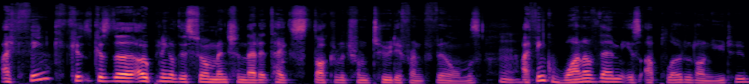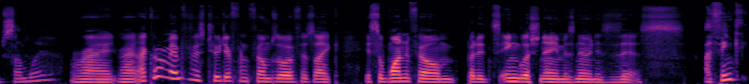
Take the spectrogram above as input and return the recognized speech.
I think because the opening of this film mentioned that it takes stock footage from two different films. Mm. I think one of them is uploaded on YouTube somewhere. Right, right. I can't remember if it's two different films or if it's like it's a one film, but its English name is known as this. I think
